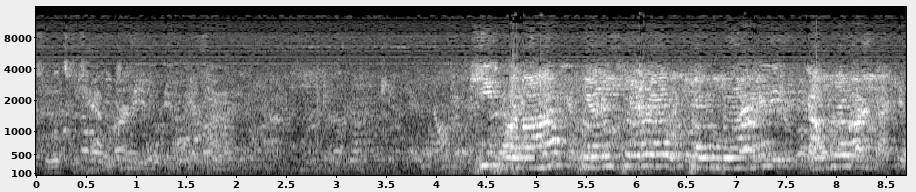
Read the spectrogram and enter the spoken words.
So what happened to me. Keith Lamar, Terry Taylor, Kevin Dwyer, Douglas, Back in,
